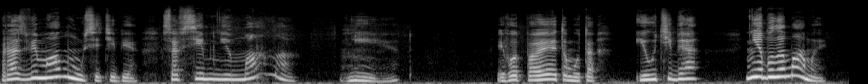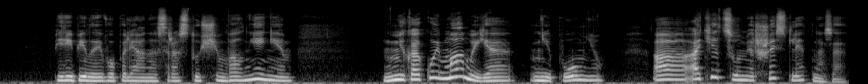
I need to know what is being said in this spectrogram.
Разве мамуся тебе совсем не мама? Нет. И вот поэтому-то и у тебя не было мамы. Перебила его Поляна с растущим волнением. Никакой мамы я не помню, а отец умер шесть лет назад.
